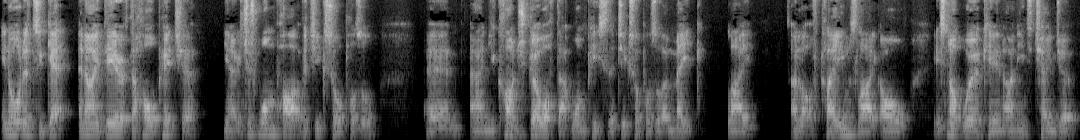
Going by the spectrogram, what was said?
in order to get an idea of the whole picture. You know, it's just one part of a jigsaw puzzle. Um, and you can't just go off that one piece of the jigsaw puzzle and make like a lot of claims like, oh, it's not working, I need to change it.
